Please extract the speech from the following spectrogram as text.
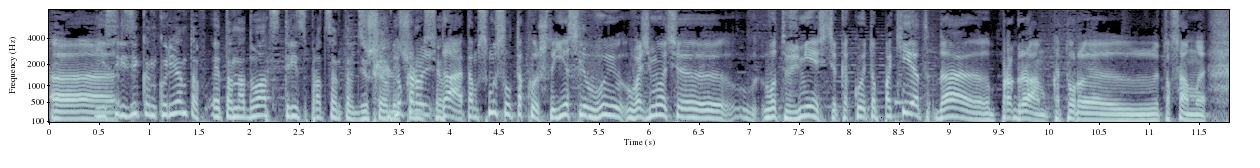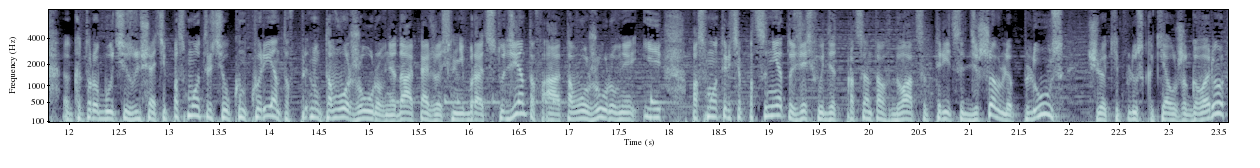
И среди конкурентов это на 20-30% дешевле, Ну, короче, все. да, там смысл такой, что если вы возьмете э, вот вместе какой-то пакет, да, программ, которые, это самое, которые будете изучать, и посмотрите у конкурентов, ну, того же уровня, да, опять опять же, если не брать студентов, а того же уровня, и посмотрите по цене, то здесь выйдет процентов 20-30 дешевле, плюс, чуваки, плюс, как я уже говорю,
